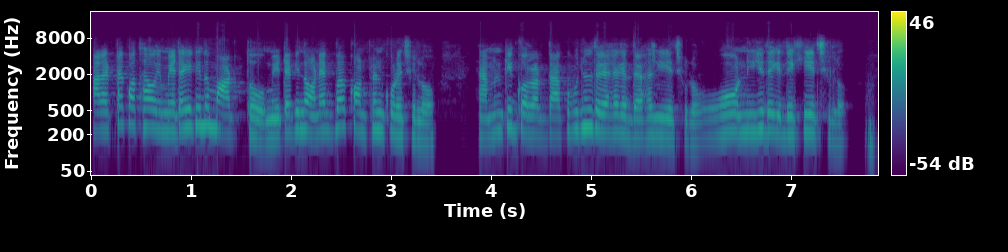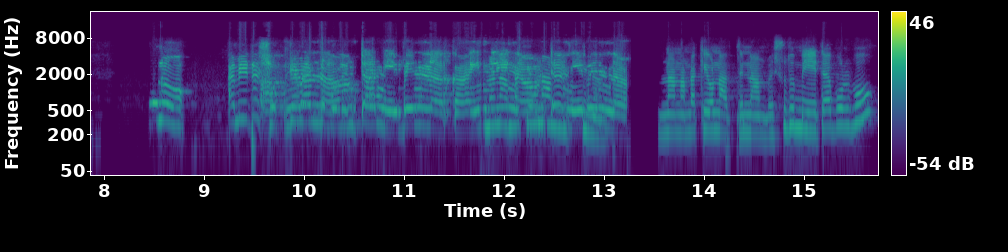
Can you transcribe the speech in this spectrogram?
আর একটা কথা ওই মেয়েটাকে কিন্তু মারতো। মেয়েটা কিন্তু অনেকবার কমপ্লেন করেছিল। এমনকি গলার দাগ পর্যন্ত দেখা দেখা গিয়েছিল। ও নিজে দেখে দেখিয়েছিল। শোনো আমি এটা সত্যি নামটা নেবেন না কাইন্ডলি না, নামটা নেবেন না। আমরা কেউ নাম শুধু মেয়েটা বলব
